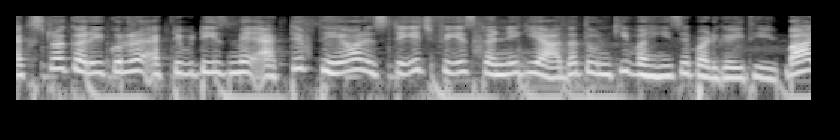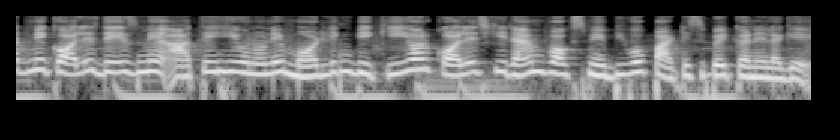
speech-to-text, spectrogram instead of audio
एक्स्ट्रा करिकुलर एक्टिविटीज़ में एक्टिव थे और स्टेज फेस करने की आदत उनकी वहीं से पड़ गई थी। बाद में कॉलेज डेज़ में आते ही उन्होंने मॉडलिंग भी की और कॉलेज की रैम्प वॉक्स में भी वो पार्टिसिपेट करने लगे।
